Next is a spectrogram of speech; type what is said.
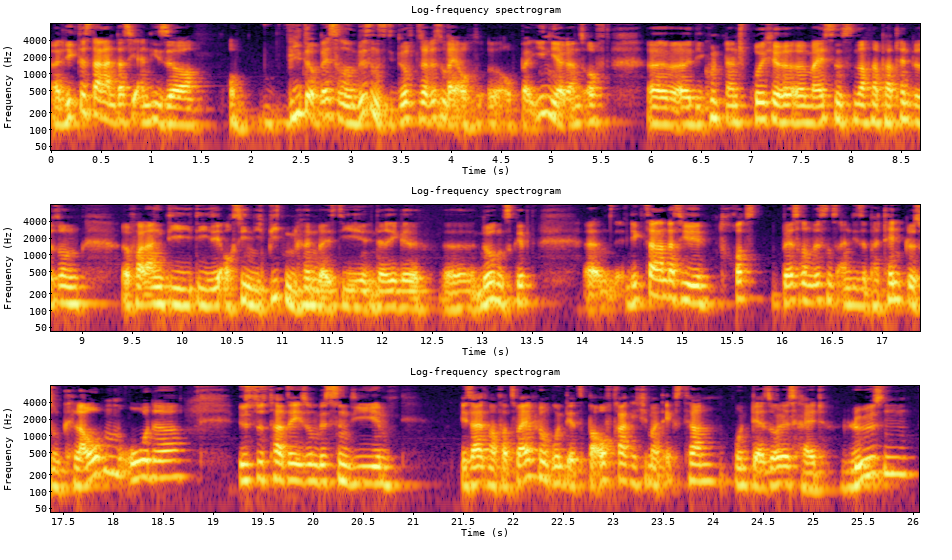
Liegt es daran, dass sie an dieser wieder besseren Wissens, die dürften ja wissen, weil auch, auch bei Ihnen ja ganz oft äh, die Kundenansprüche äh, meistens nach einer Patentlösung äh, verlangen, die, die auch Sie nicht bieten können, weil es die in der Regel äh, nirgends gibt. Äh, Liegt es daran, dass Sie trotz besseren Wissens an diese Patentlösung glauben oder ist es tatsächlich so ein bisschen die, ich sage jetzt mal Verzweiflung und jetzt beauftrage ich jemand extern und der soll es halt lösen,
